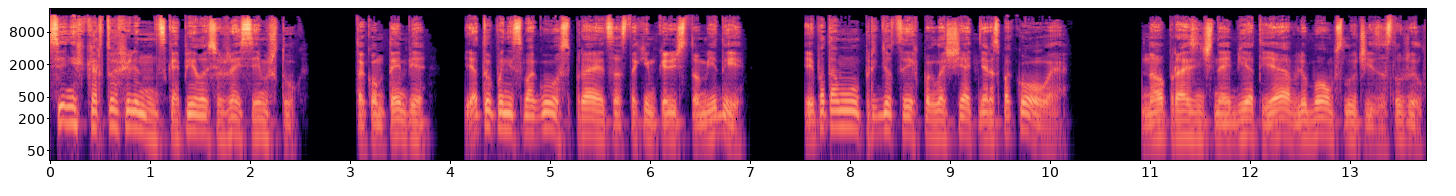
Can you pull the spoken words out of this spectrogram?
Синих картофелин скопилось уже семь штук. В таком темпе я тупо не смогу справиться с таким количеством еды, и потому придется их поглощать, не распаковывая. Но праздничный обед я в любом случае заслужил.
